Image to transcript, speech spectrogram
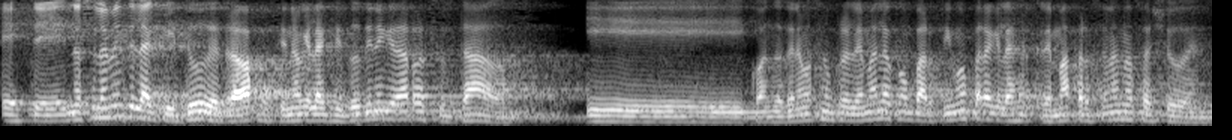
Este, no solamente la actitud de trabajo, sino que la actitud tiene que dar resultados. Y cuando tenemos un problema lo compartimos para que las demás personas nos ayuden.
